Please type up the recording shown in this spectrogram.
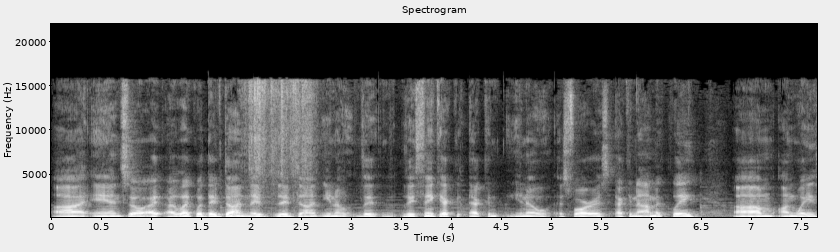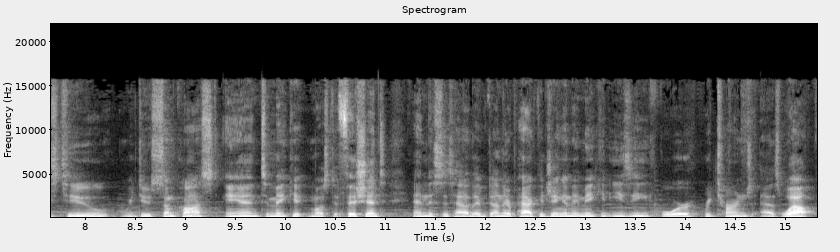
Uh, and so I, I, like what they've done. They've, they've done, you know, they, they think, you know, as far as economically, um, on ways to reduce some cost and to make it most efficient. And this is how they've done their packaging and they make it easy for returns as well.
